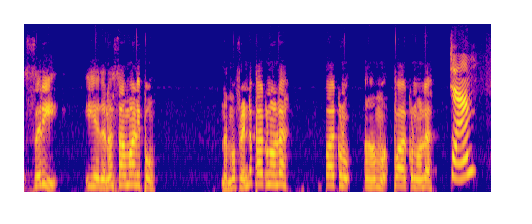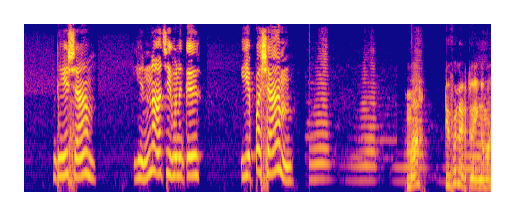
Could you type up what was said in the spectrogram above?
சரி எதுனா சமாளிப்போம். நம்ம ஃப்ரெண்டை பார்க்கணும்ல? பார்க்கணும். ஆமாம் பார்க்கணும்ல. ஷாம் டே ஷாம் என்ன ஆச்சு இவனுக்கு? எப்போ ஷாம்? அம்மா டிஃபன் எடுத்து வைங்கம்மா.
